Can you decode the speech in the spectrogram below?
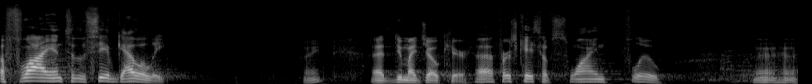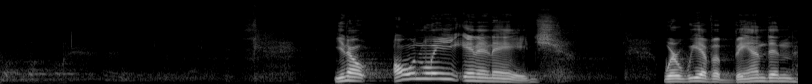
a fly into the Sea of Galilee. Uh, do my joke here. Uh, first case of swine flu. Uh-huh. You know, only in an age where we have abandoned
